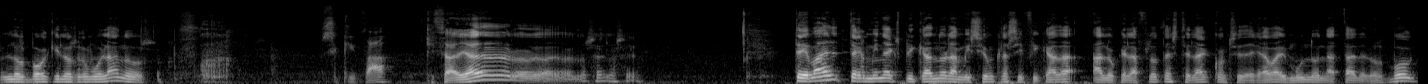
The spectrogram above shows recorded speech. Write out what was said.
los Borg y los Romulanos. Sí, quizá. Quizá ya lo, lo sé, lo sé. Tebal termina explicando la misión clasificada a lo que la flota estelar consideraba el mundo natal de los Borg,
